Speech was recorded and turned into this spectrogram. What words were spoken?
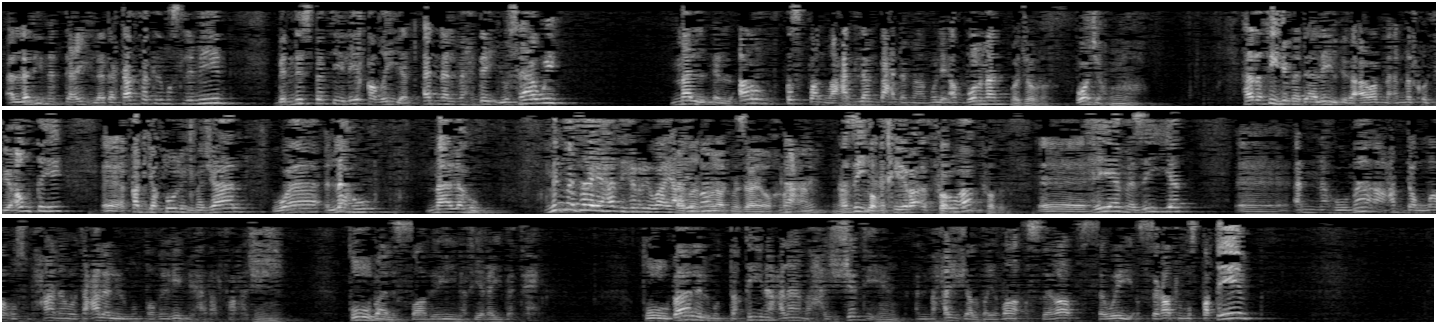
الذي ندعيه لدى كافة المسلمين بالنسبة لقضية أن المهدي يساوي ملء الأرض قسطا وعدلا بعدما ملئت ظلما وجورا. وجهه مم. هذا فيه مداليل إذا أردنا أن ندخل في عمقه. قد يطول المجال وله ما له من مزايا هذه الرواية أيضا أيضا هناك مزايا أخرى نعم يعني؟ مزية تفضل. أخيرة أذكرها تفضل تفضل. آه، هي مزية آه، أنه ما أعد الله سبحانه وتعالى للمنتظرين بهذا الفرج مم. طوبى للصابرين في غيبته طوبى للمتقين على محجتهم. المحجة البيضاء الصراط السوي الصراط المستقيم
